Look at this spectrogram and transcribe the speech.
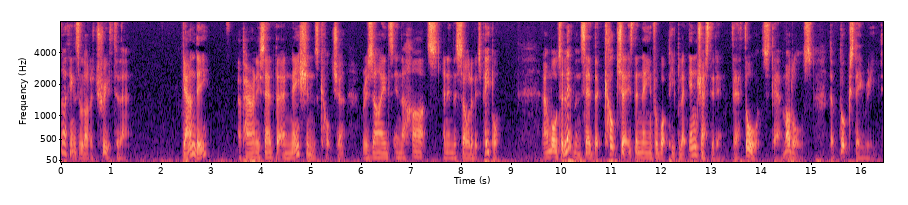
I think there's a lot of truth to that. Gandhi apparently said that a nation's culture resides in the hearts and in the soul of its people. And Walter Lippmann said that culture is the name for what people are interested in their thoughts, their models, the books they read,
